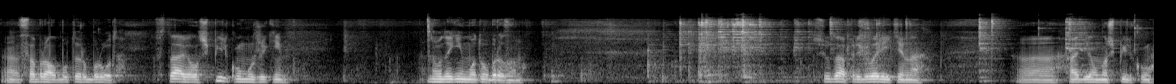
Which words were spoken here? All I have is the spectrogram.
э, собрал бутерброд, вставил шпильку, мужики, вот таким вот образом Сюда предварительно э, одел на шпильку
